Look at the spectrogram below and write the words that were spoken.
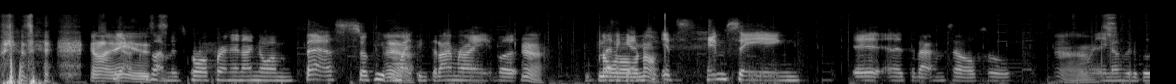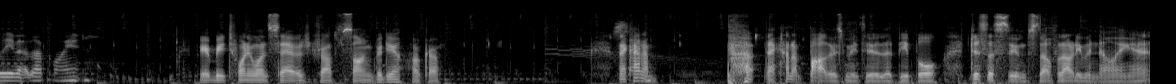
you know what I mean? Yeah, because I'm his girlfriend and I know him best, so people Yeah. might think that I'm right, but yeah. No then will again, know. it's him saying it and it's about himself, so I don't really know who to believe at that point. Maybe 21 Savage drops a song video? Okay. That kind of that kind of bothers me too that people just assume stuff without even knowing it.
